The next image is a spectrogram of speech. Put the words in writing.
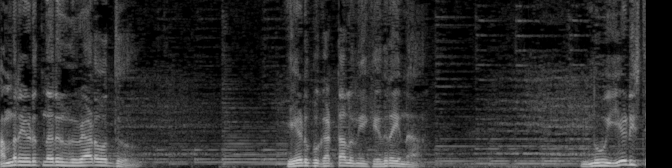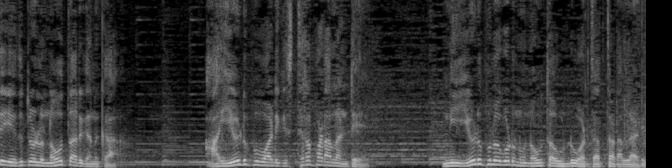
అందరూ ఏడుతున్నారు నువ్వు ఏడవద్దు. ఏడుపు ఘట్టాలు నీకు ఎదురైనా నువ్వు ఏడిస్తే ఎదుటోళ్ళు నవ్వుతారు గనుక ఆ ఏడుపు వాడికి స్థిరపడాలంటే నీ ఏడుపులో కూడా నువ్వు నవ్వుతా ఉండు వాడు చెప్తాడు అల్లాడి.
